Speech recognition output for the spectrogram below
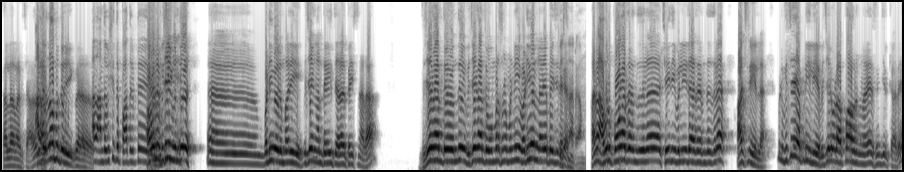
கல்லால அடிச்சா அது அது- அனுதாபம் தெரிவிக்கிறார் அது- அந்த விஷயத்தை பார்த்துக்கிட்டு அவரு விஜய் வந்து வடிவேலு மாதிரி விஜயகாந்த் எதிர்த்து ஏதாவது பேசினாரா? விஜயகாந்த் வந்து விஜயகாந்த் விமர்சனம் பண்ணி வடிவேலு நிறைய பேசியிருக்காரு. அதனால அவர் போகாத இருந்ததுல செய்தி வெளியிடாத இருந்ததுல ஆச்சரியம் இல்லை. பட் விஜய் அப்படி இல்லையே? விஜயோட அப்பா அவருக்கு நிறைய செஞ்சிருக்காரு.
